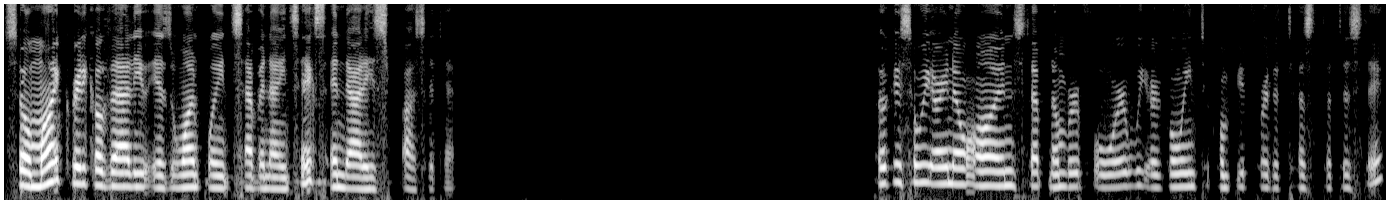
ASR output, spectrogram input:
So my critical value is 1.796 and that is positive. Okay, so we are now on step number four. We are going to compute for the test statistic.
